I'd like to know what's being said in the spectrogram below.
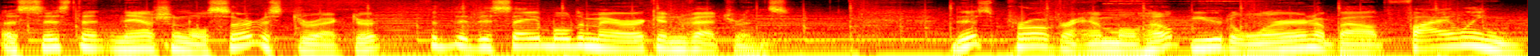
Assistant National Service Director for the Disabled American Veterans. This program will help you to learn about filing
